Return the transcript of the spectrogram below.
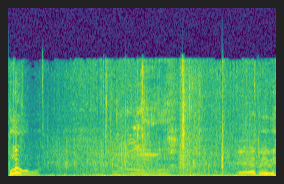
Woo! Yeah, baby.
